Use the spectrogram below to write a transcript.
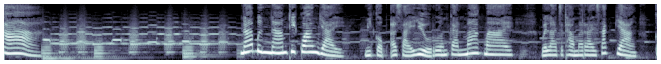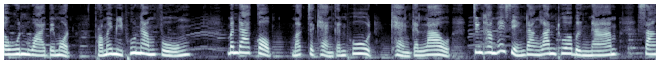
ค่ะ ณ บึงน้ำที่กว้างใหญ่ มีกบอาศัยอยู่รวมกันมากมาย เวลาจะทำอะไรสักอย่างก็วุ่นวายไปหมด เพราะไม่มีผู้นำฝูง บรรดากบมักจะแข่งกันพูด แข่งกันเล่า จึงทำให้เสียงดังลั่นทั่วบึงน้ำสร้าง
